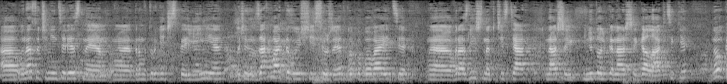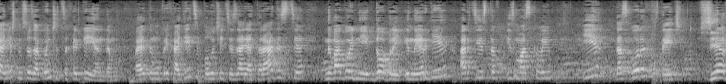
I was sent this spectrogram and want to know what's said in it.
Э, у нас очень интересная э, драматургическая линия, очень захватывающий сюжет. Вы побываете в различных частях нашей, и не только нашей галактики. Ну, конечно, все закончится хэппи-эндом. Поэтому приходите, получите заряд радости, новогодней доброй энергии артистов из Москвы. И до скорых встреч! Всех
